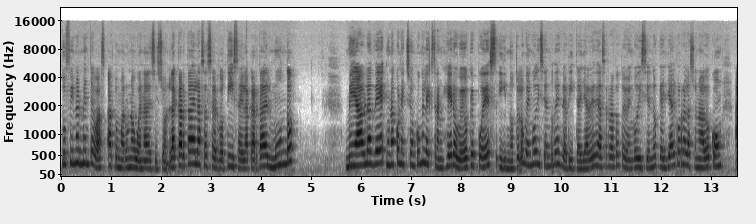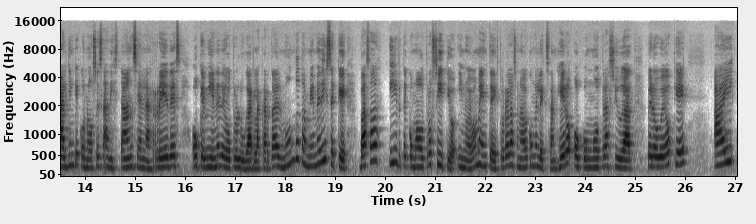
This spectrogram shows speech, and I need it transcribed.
tú finalmente vas a tomar una buena decisión. La carta de la sacerdotisa y la carta del mundo me habla de una conexión con el extranjero. Veo que pues, y no te lo vengo diciendo desde ahorita, ya desde hace rato te vengo diciendo que hay algo relacionado con alguien que conoces a distancia en las redes o que viene de otro lugar. La carta del mundo también me dice que vas a irte como a otro sitio y nuevamente esto relacionado con el extranjero o con otra ciudad, pero veo que hay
